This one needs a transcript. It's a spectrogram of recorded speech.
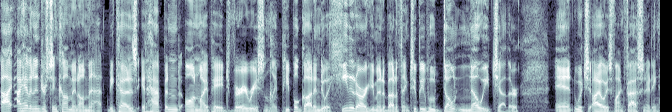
I, I have an interesting comment on that because it happened on my page very recently. People got into a heated argument about a thing. Two people who don't know each other, and which I always find fascinating.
